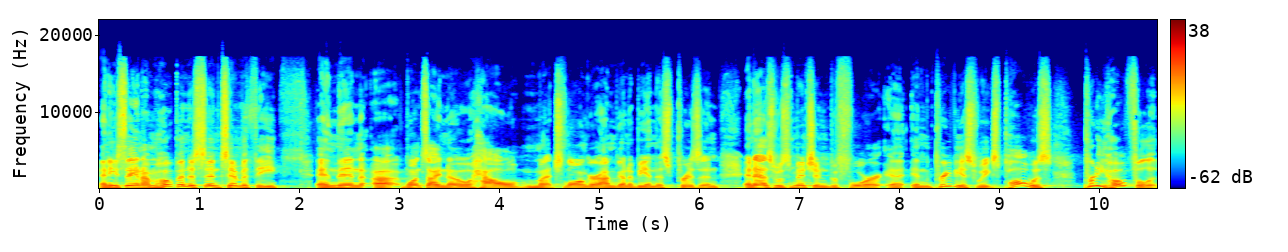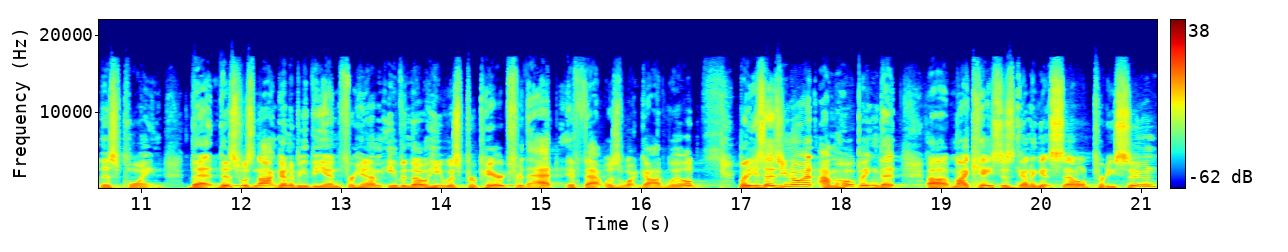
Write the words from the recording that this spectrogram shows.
And he's saying, I'm hoping to send Timothy and then uh, once I know how much longer I'm going to be in this prison, and as was mentioned before uh, in the previous weeks, Paul was pretty hopeful at this point that this was not going to be the end for him, even though he was prepared for that, if that was what God willed. But he says, you know what? I'm hoping that uh, my case is going to get settled pretty soon,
